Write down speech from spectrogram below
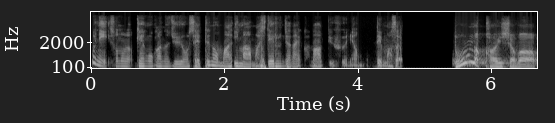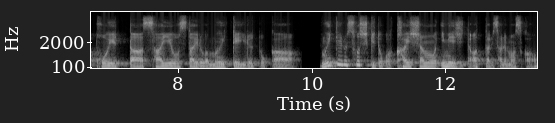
特にその言語化の重要性っていうのを、まあ、今は増しているんじゃないかなっていうふうには思っています。どんな会社がこういった採用スタイルが向いているとか、向いている組織とか会社のイメージってあったりされますか？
